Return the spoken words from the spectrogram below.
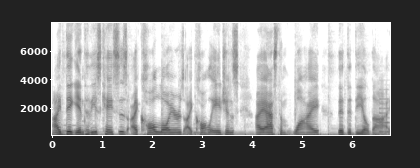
I dig into these cases. I call lawyers, I call agents, I ask them why did the deal die?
